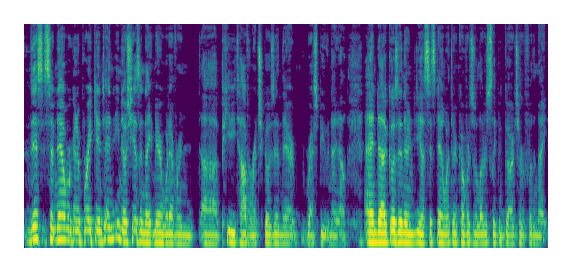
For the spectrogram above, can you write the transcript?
this so now we're going to break into and you know she has a nightmare whatever and uh Petey Tavarich goes in there Rasputin I know and uh, goes in there and you know sits down with her and comforts her let her sleep and guards her for the night.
